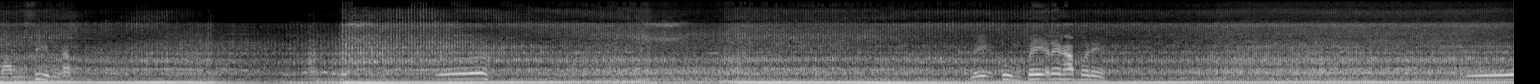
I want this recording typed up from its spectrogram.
ทำซิมครับเออเละตุ่มเป๊ะเลยครับมื่อนี้เออ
